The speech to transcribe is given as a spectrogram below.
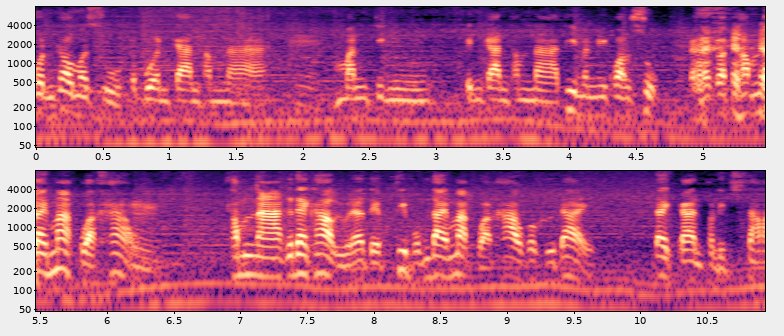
คนเข้ามาสู่กระบวนการทำนาอืม มันจึงเป็นการทำนาที่มันมีความสุข แล้วก็ทำได้มากกว่าข้าวอืมทำนาก็ได้ข้าวอยู่แล้วแต่ที่ผมได้มากกว่าข้าวก็คือได้ ได้การผลิตซ้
